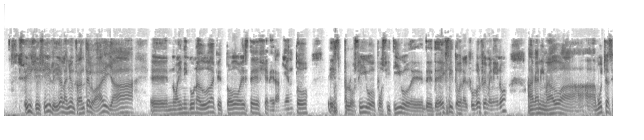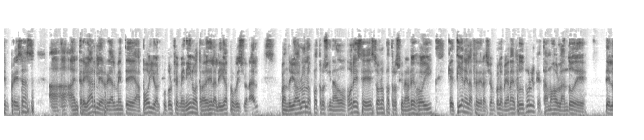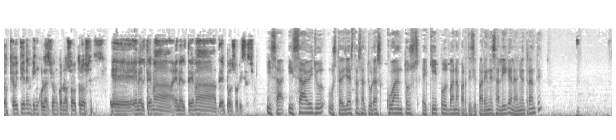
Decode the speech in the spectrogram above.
Sí, sí, sí, Liga el año entrante lo hay, ya eh, no hay ninguna duda que todo este generamiento explosivo, positivo de, de, éxito en el fútbol femenino han animado a, a muchas empresas a, a, entregarle realmente apoyo al fútbol femenino a través de la liga profesional. Cuando yo hablo de los patrocinadores, eh, son los patrocinadores hoy que tiene la Federación Colombiana de Fútbol, que estamos hablando de de los que hoy tienen vinculación con nosotros eh, en el tema en el tema de sponsorización. ¿Y, sa- y sabe yo- usted ya a estas alturas cuántos equipos van a participar en esa liga el año entrante?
